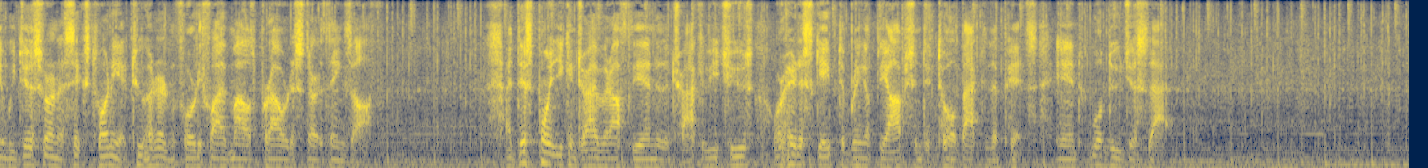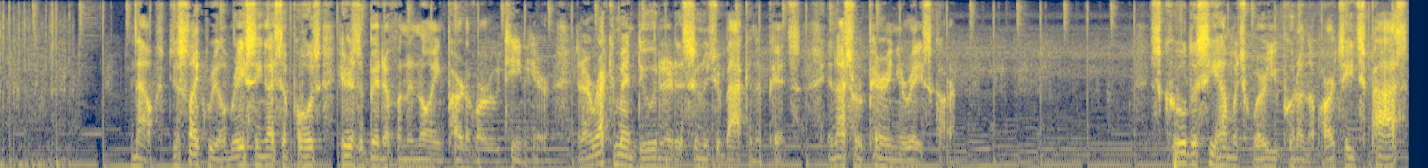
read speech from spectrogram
and we just run a 620 at 245 miles per hour to start things off. At this point you can drive it off the end of the track if you choose, or hit escape to bring up the option to tow it back to the pits, and we'll do just that. Now, just like real racing I suppose, here's a bit of an annoying part of our routine here, and I recommend doing it as soon as you're back in the pits, and that's repairing your race car. It's cool to see how much wear you put on the parts each pass,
